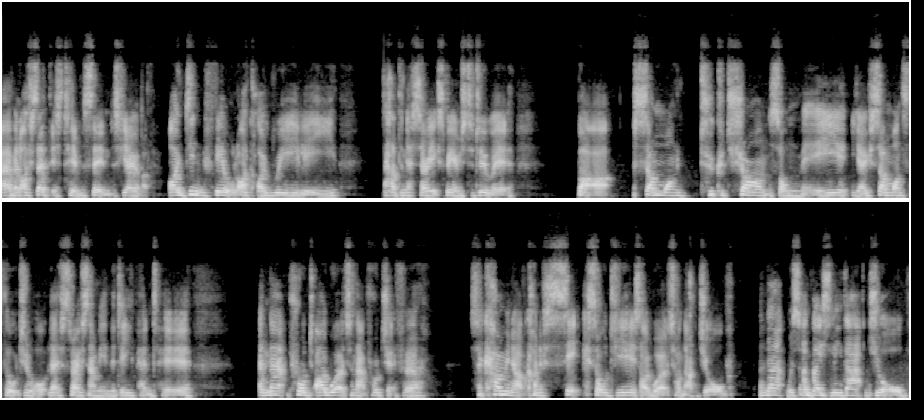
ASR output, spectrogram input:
um, and I've said this to him since, you know, I didn't feel like I really had the necessary experience to do it. But someone took a chance on me, you know, someone's thought, you know what, let's throw Sammy in the deep end here. And that project, I worked on that project for, so coming up kind of six odd years, I worked on that job. And that was, and basically that job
